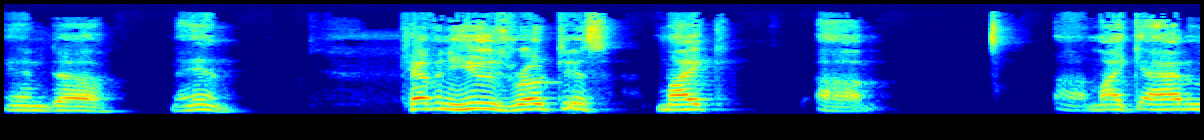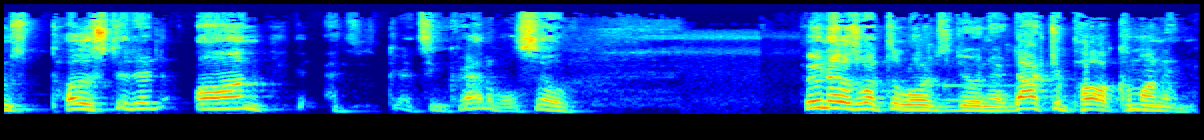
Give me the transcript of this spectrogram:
And uh, man, Kevin Hughes wrote this. Mike uh, uh, Mike Adams posted it on it's incredible. So who knows what the Lord's doing there? Dr. Paul, come on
